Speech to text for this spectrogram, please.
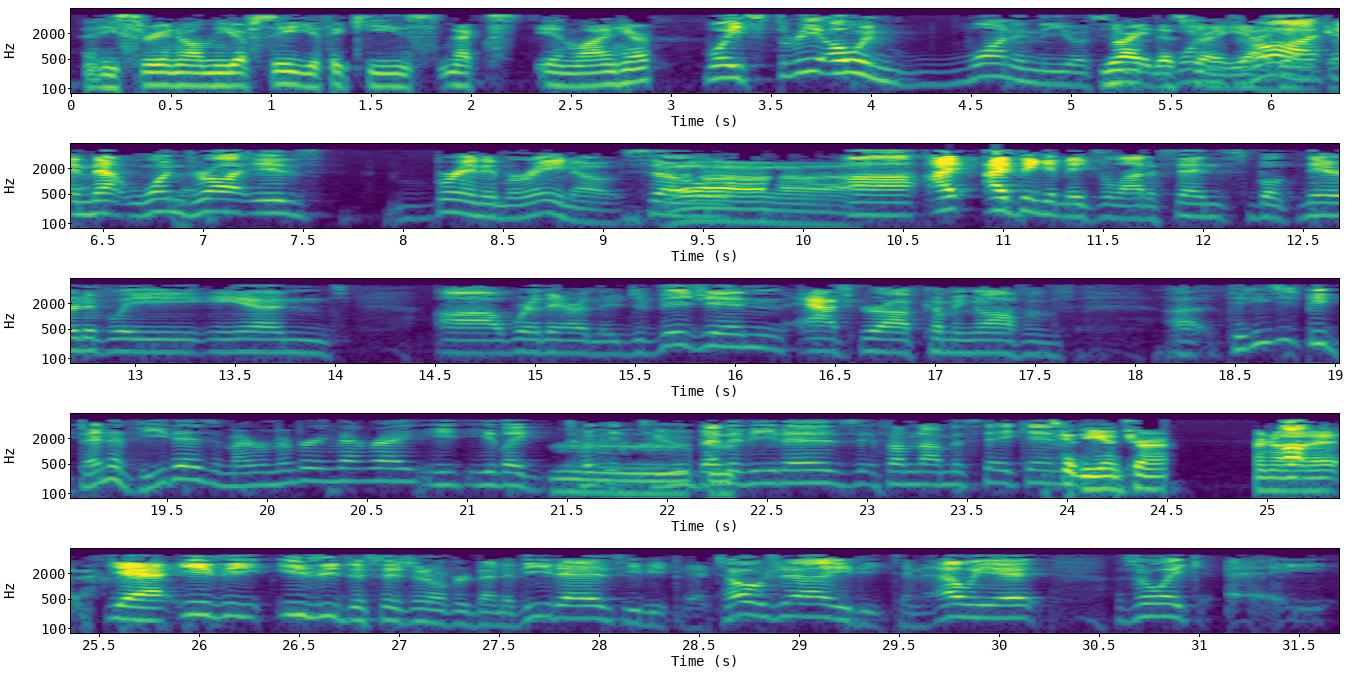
And he's three and zero in the UFC. You think he's next in line here? Well, he's three zero and one in the UFC. Right, that's one right, Draw, a draw. and that one draw is Brandon Moreno. So Uh, Uh, I I think it makes a lot of sense both narratively and uh, where they are in their division. Askarov coming off of. Uh, did he just beat Benavidez? Am I remembering that right? He he like took it to Mm. Benavidez, if I'm not mistaken. let's get the intern on Uh, it. Yeah, easy easy decision over Benavidez. He beat Pantoja. He beat Tim Elliott. So like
